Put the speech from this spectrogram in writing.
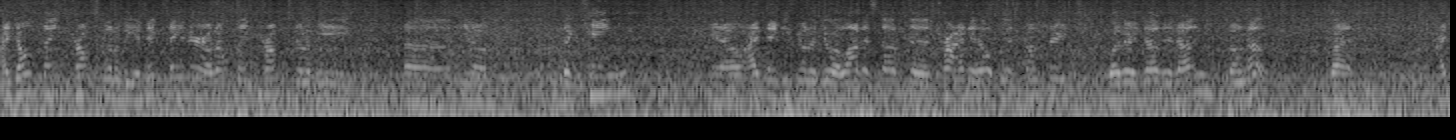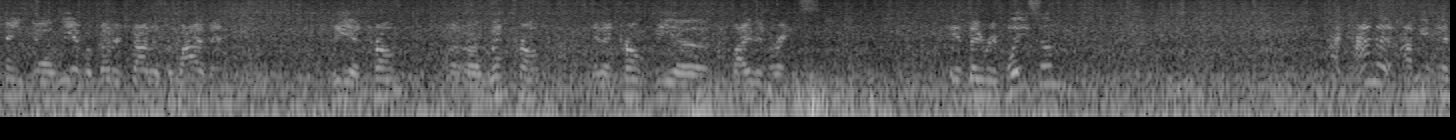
I don't think Trump's going to be a dictator. I don't think Trump's going to be, uh, you know, the king you know, I think he's going to do a lot of stuff to try to help this country. Whether it does or doesn't, don't know. But I think uh, we have a better shot at surviving via Trump, uh, or with Trump, in a Trump via Biden race. If they replace him, I kind of, I mean, in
